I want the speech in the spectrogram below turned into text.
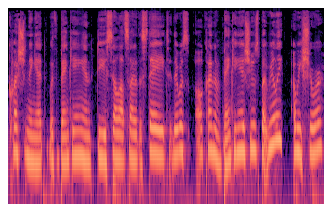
questioning it with banking, and do you sell outside of the state? There was all kind of banking issues, but really, are we sure?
